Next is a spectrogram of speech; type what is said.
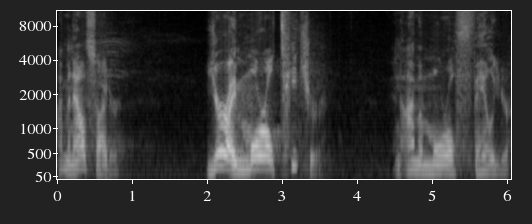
I'm an outsider. You're a moral teacher, and I'm a moral failure.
